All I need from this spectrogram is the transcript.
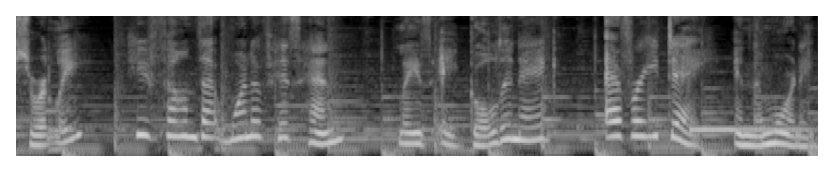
Shortly, he found that one of his hen lays a golden egg every day in the morning.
